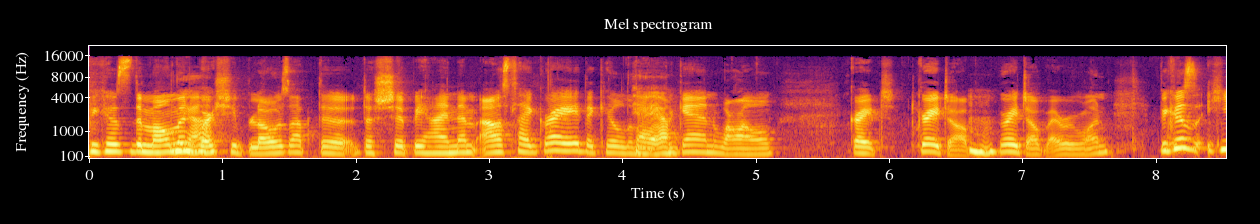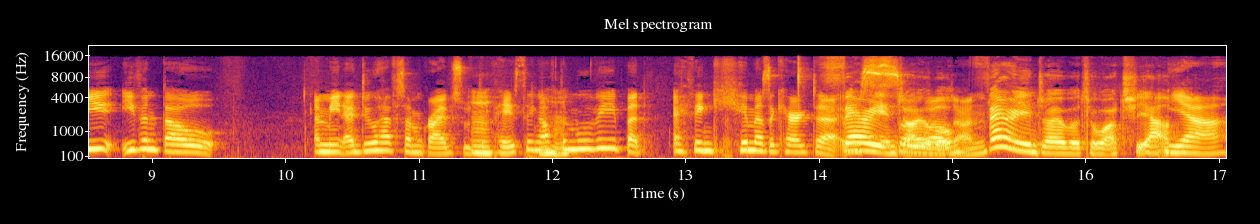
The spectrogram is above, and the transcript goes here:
because the moment Yeah. where she blows up the the ship behind them, I was like, great, they killed him Yeah, yeah. again. Wow, great, great job, Mm-hmm. great job, everyone. Because he, even though, I mean, I do have some gripes with the pacing of the movie, but I think him as a character Mm-hmm. very was so enjoyable well done. very enjoyable to watch yeah Yeah.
